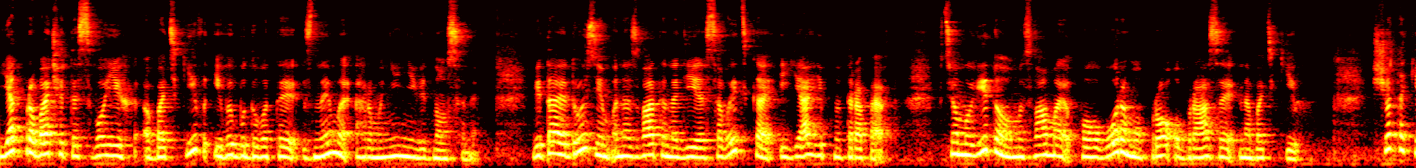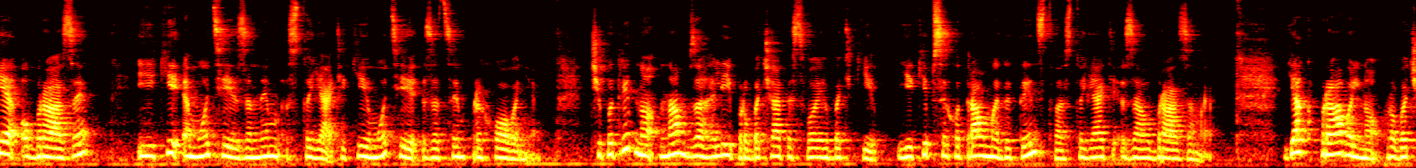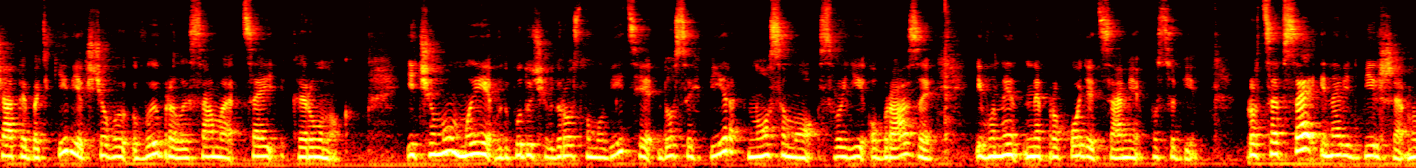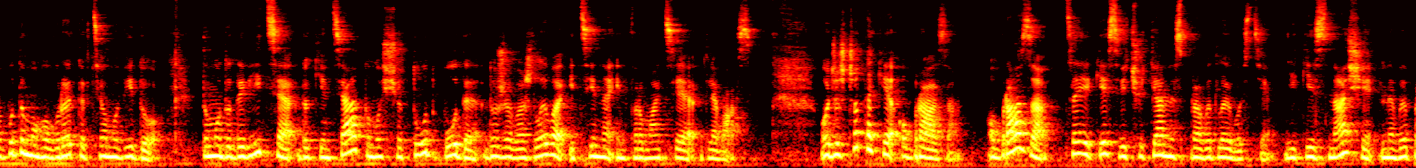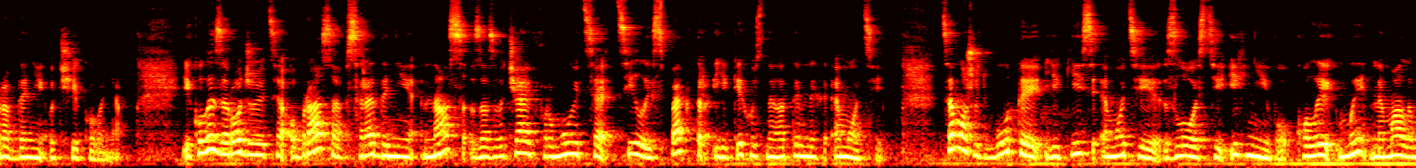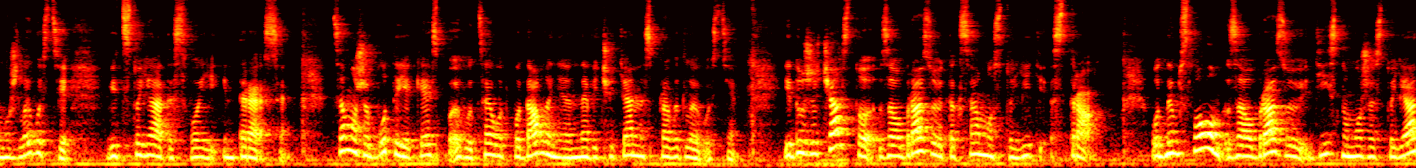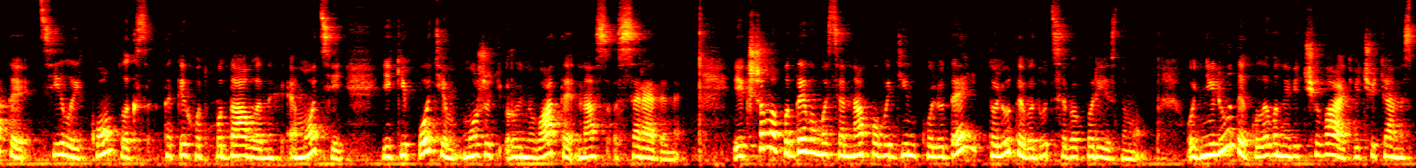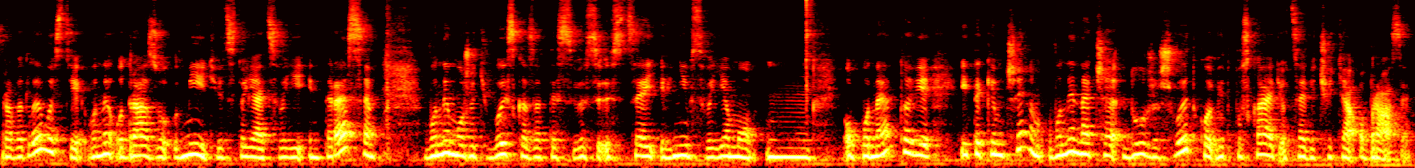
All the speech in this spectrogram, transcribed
Як пробачити своїх батьків і вибудувати з ними гармонійні відносини? Вітаю, друзі! Мене звати Надія Савицька і я гіпнотерапевт. В цьому відео ми з вами поговоримо про образи на батьків. Що таке образи і які емоції за ним стоять, які емоції за цим приховані? Чи потрібно нам взагалі пробачати своїх батьків? Які психотравми дитинства стоять за образами? Як правильно пробачати батьків, якщо ви вибрали саме цей керунок? І чому ми, будучи в дорослому віці, до сих пір носимо свої образи і вони не проходять самі по собі? Про це все і навіть більше ми будемо говорити в цьому відео. Тому додивіться до кінця, тому що тут буде дуже важлива і цінна інформація для вас. Отже, що таке образа? Образа це якесь відчуття несправедливості, якісь наші невиправдані очікування. І коли зароджується образа, всередині нас зазвичай формується цілий спектр якихось негативних емоцій. Це можуть бути якісь емоції злості і гніву, коли ми не мали можливості відстояти свої інтереси. Це може бути якесь це от подавлення на відчуття несправедливості. І дуже часто за образою так само стоїть страх. Одним словом, за образою дійсно може стояти цілий комплекс таких от подавлених емоцій, які потім можуть руйнувати нас зсередини. І якщо ми подивимося на поведінку людей, то люди ведуть себе по-різному. Одні люди, коли вони відчувають відчуття несправедливості, вони одразу вміють відстояти свої інтереси, вони можуть висказати цей гнів своєму опонентові, і таким чином вони, наче дуже швидко, відпускають відчуття образи.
